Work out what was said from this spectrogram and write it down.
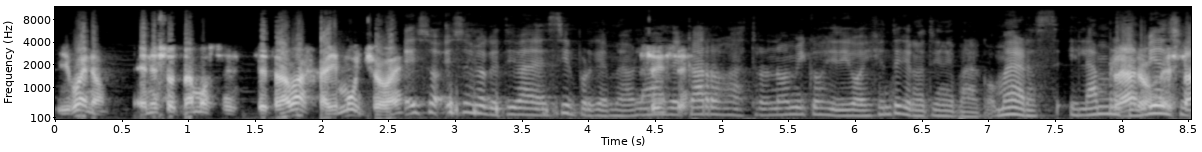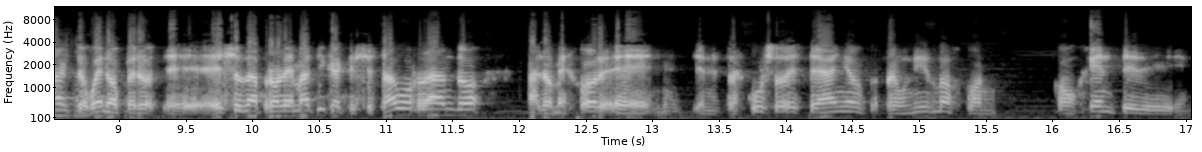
y bueno, en eso estamos, se, trabaja y mucho. ¿eh? Eso, eso es lo que te iba a decir, porque me hablabas de carros gastronómicos y digo, hay gente que no tiene para comer, el hambre claro, también. Exacto, bueno, pero eh, es una problemática que se está abordando, a lo mejor eh, en el transcurso de este año reunirnos con, con gente de,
